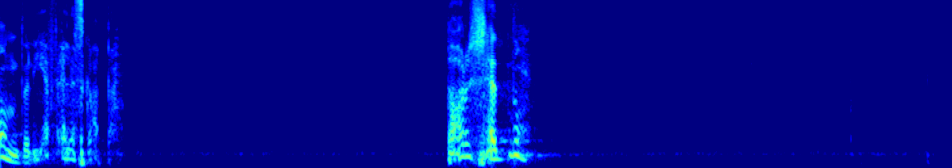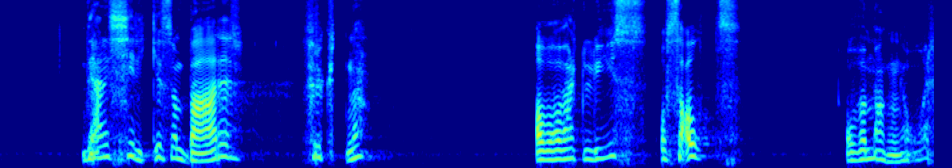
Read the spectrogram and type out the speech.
åndelige fellesskapet. Da har det skjedd noe. Det er en kirke som bærer fruktene av å ha vært lys og salt over mange år.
